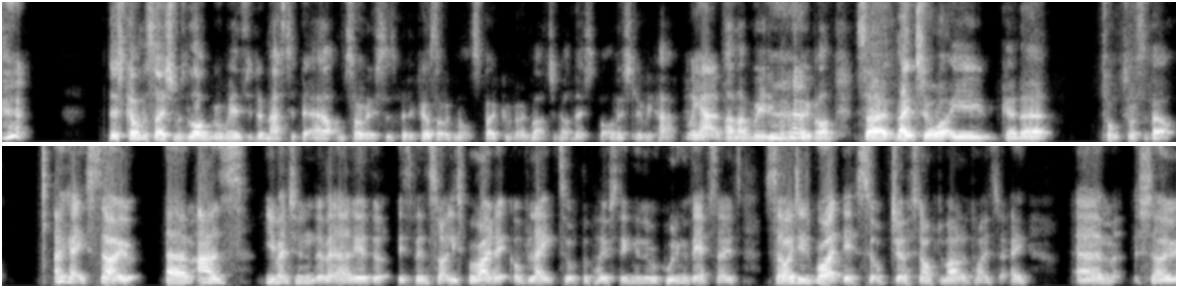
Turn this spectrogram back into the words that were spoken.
this conversation was longer and we edited a massive bit out i'm sorry listeners but it feels like we've not spoken very much about this but honestly we have We have. and I really want to move on. So, Rachel, what are you gonna talk to us about? Okay, so um, as you mentioned a bit earlier, that it's been slightly sporadic of late, sort of the posting and the recording of the episodes. So I did write this sort of just after Valentine's Day. Um, so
